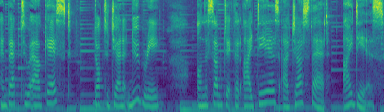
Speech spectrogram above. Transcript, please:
And back to our guest, Dr. Janet Newbury, on the subject that ideas are just that ideas.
